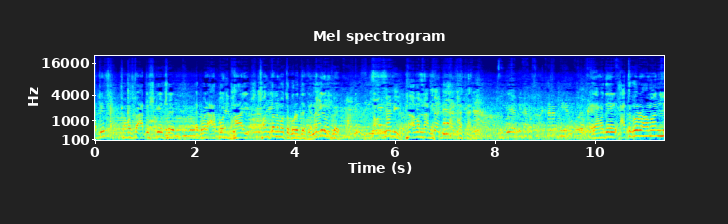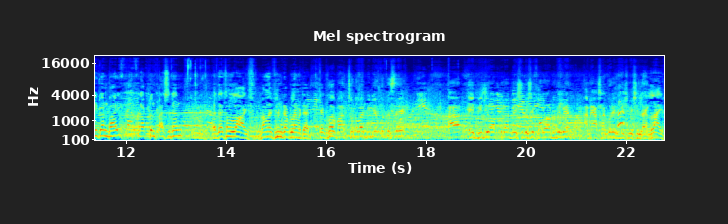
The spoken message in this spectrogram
আর্টিস্ট সমস্ত আর্টিস্টকে সে একেবারে আপন ভাই সন্তানের মতো করে দেখে। নাকি রমেশ ভাই? আমার নানি। আমার নানি। এই আমাদের আতকুর রহমান লিটন ভাই প্রাক্তন প্রেসিডেন্ট দেখছেন live Bangladesh film craft limited আমার ছোট ভাই ভিডিও করতেছে। তার এই ভিডিও আপনারা বেশি বেশি ফলো আপ দিবেন। আমি আশা করি বেশি বেশি লাইক Like,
